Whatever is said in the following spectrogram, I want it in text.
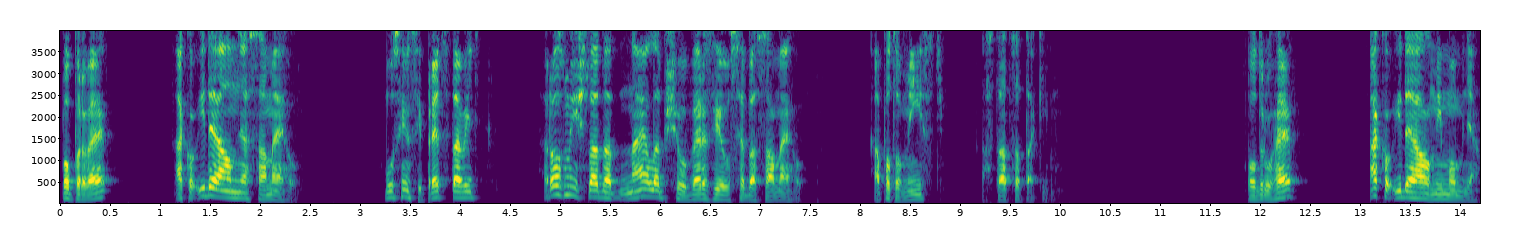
Poprvé, ako ideál mňa samého. Musím si predstaviť a rozmýšľať nad najlepšou verziou seba samého. A potom ísť a stať sa takým. Po druhé, ako ideál mimo mňa.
